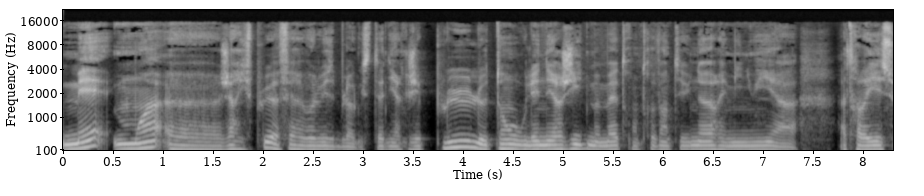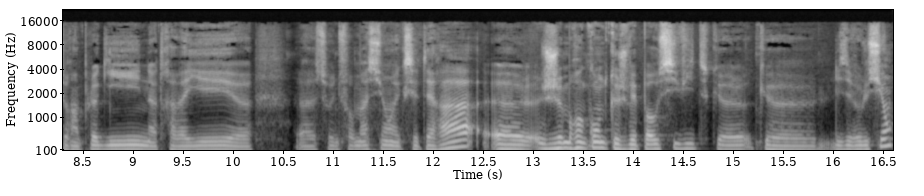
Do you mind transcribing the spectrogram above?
Mais moi, euh, j'arrive plus à faire évoluer ce blog. C'est-à-dire que j'ai plus le temps ou l'énergie de me mettre entre 21h et minuit à, à travailler sur un plugin, à travailler euh, euh, sur une formation, etc. Euh, je me rends compte que je vais pas aussi vite que, que les évolutions.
